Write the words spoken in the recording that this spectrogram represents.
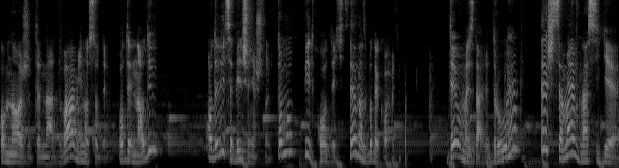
помножити на 2 мінус 1. 1 на 1 одиниця більше, ніж 0. Тому підходить. Це в нас буде корень. Дивимось далі. Друге. Те ж саме в нас є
